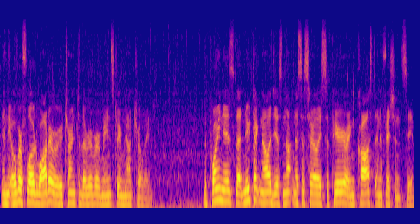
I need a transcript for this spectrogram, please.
and the overflowed water will return to the river mainstream naturally. The point is that new technology is not necessarily superior in cost and efficiency,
